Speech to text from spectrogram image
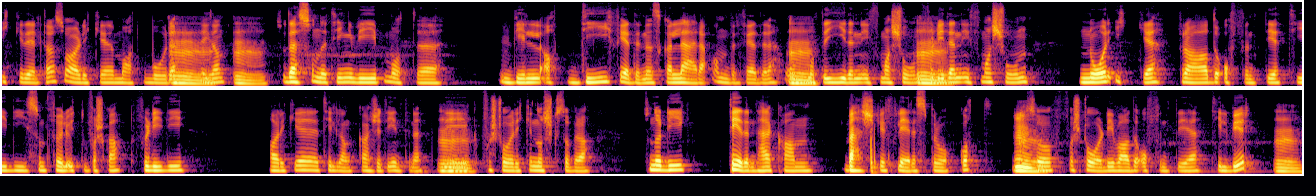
ikke deltar, så har de ikke mat på bordet. Mm. ikke sant? Så det er sånne ting vi på en måte vil at de fedrene skal lære andre fedre. Og på en måte gi den informasjonen. Fordi den informasjonen når ikke fra det offentlige til de som føler utenforskap. Fordi de har ikke tilgang kanskje til internett. De Mm. forstår ikke norsk så bra. Så når de fedrene her kan beherske flere språk godt, Mm. så forstår de hva det offentlige tilbyr. Mm.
